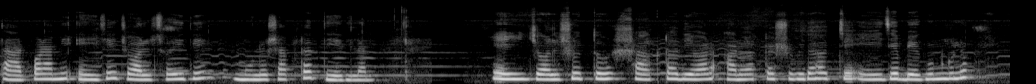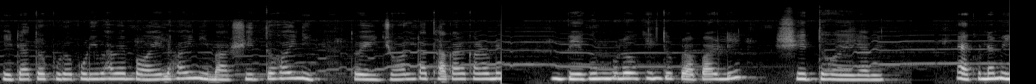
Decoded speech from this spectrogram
তারপর আমি এই যে জলসই দিয়ে মূলো শাকটা দিয়ে দিলাম। এই জলশুদ্ধ শাকটা দেওয়ার আরও একটা সুবিধা হচ্ছে, এই যে বেগুনগুলো, এটা তো পুরোপুরিভাবে বয়েল হয়নি বা সিদ্ধ হয়নি, তো এই জলটা থাকার কারণে বেগুনগুলোও কিন্তু প্রপারলি সিদ্ধ হয়ে যাবে এখন আমি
